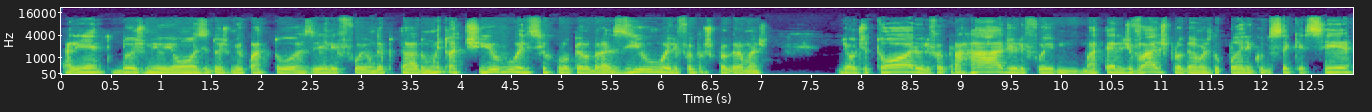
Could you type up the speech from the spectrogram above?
ali entre 2011 e 2014, ele foi um deputado muito ativo, ele circulou pelo Brasil, ele foi para os programas de auditório, ele foi para a rádio, ele foi matéria de vários programas do Pânico do CQC,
